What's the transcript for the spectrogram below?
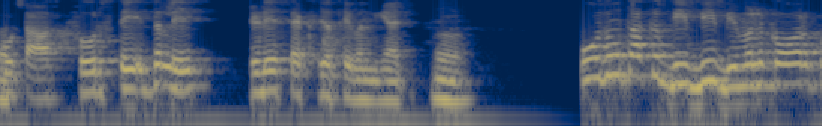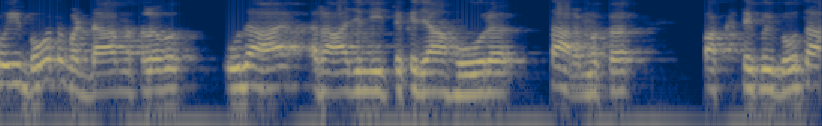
ਉਹ। ਟਾਸਕ ਫੋਰਸ ਤੇ ਇਧਰਲੇ ਜਿਹੜੇ ਸਿੱਖ ਜਥੇਬੰਦੀਆਂ 'ਚ। ਉਦੋਂ ਤੱਕ ਬੀਬੀ ਬਿਮਲ ਕੌਰ ਕੋਈ ਬਹੁਤ ਵੱਡਾ ਮਤਲਬ ਉਹਦਾ ਰਾਜਨੀਤਿਕ ਜਾਂ ਹੋਰ ਧਾਰਮਿਕ ਪੱਖ ਤੇ ਕੋਈ ਬਹੁਤਾ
